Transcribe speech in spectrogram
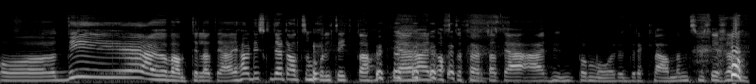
og de er jo vant til at jeg har diskutert alt som politikk, da. Jeg har ofte følt at jeg er hun på Mårud-reklamen som sier sånn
